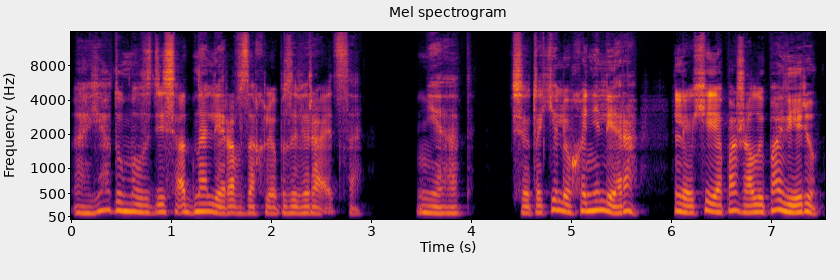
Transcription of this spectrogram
А я думал, здесь одна Лера взахлёб завирается. Нет, все таки Лёха не Лера. Лёхе я, пожалуй, поверю.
